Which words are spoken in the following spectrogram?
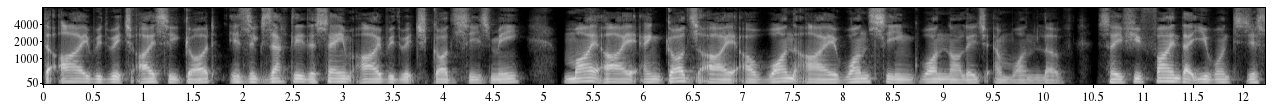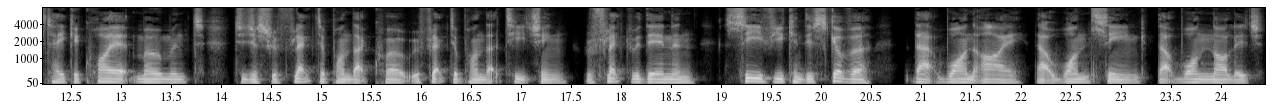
The eye with which I see God is exactly the same eye with which God sees me. My eye and God's eye are one eye, one seeing, one knowledge, and one love. So if you find that you want to just take a quiet moment to just reflect upon that quote, reflect upon that teaching, reflect within and see if you can discover that one eye, that one seeing, that one knowledge,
